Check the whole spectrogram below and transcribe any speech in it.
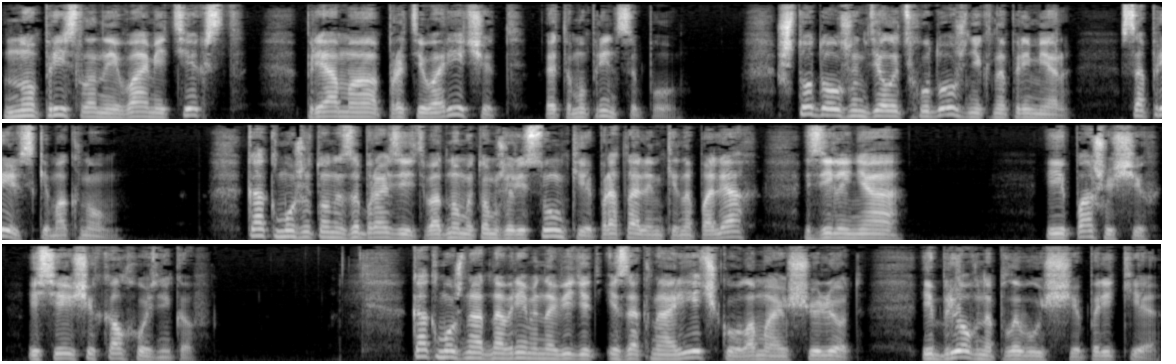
Но присланный вами текст прямо противоречит этому принципу. Что должен делать художник, например, с апрельским окном? Как может он изобразить в одном и том же рисунке проталинки на полях, зеленя и пашущих и сеющих колхозников? Как можно одновременно видеть из окна речку, ломающую лед, и бревна, плывущие по реке?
